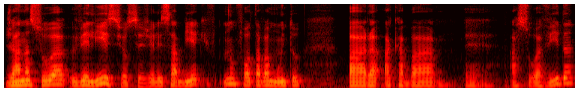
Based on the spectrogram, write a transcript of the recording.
já na sua velhice, ou seja, ele sabia que não faltava muito para acabar é, a sua vida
